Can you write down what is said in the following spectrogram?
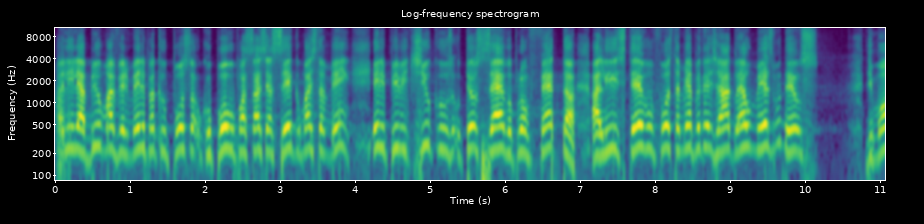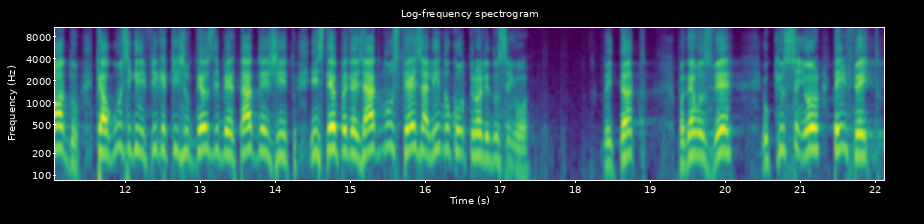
ali, ele abriu o mar vermelho para que o, poço, que o povo passasse a seco, mas também ele permitiu que o, o teu servo, o profeta ali, Estevão, fosse também apedrejado. É o mesmo Deus. De modo que algum significa que judeus libertados do Egito e Estevão apedrejado não esteja ali no controle do Senhor. No entanto, podemos ver o que o Senhor tem feito.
